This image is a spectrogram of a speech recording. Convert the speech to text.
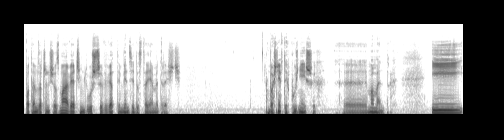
potem zacząć rozmawiać, im dłuższy wywiad, tym więcej dostajemy treści właśnie w tych późniejszych e, momentach. I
